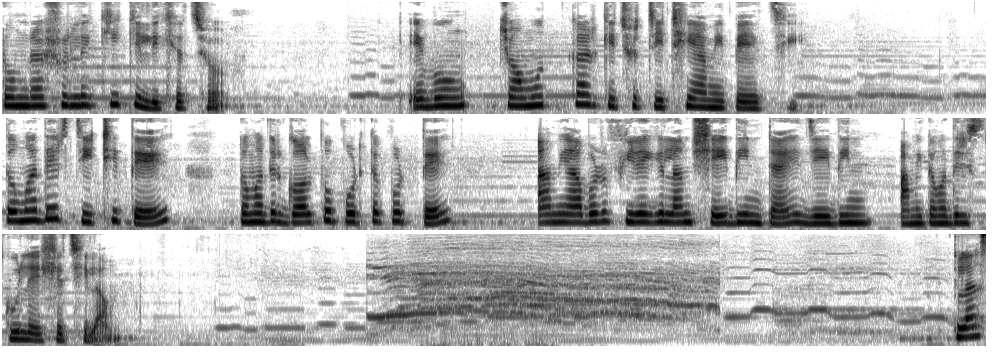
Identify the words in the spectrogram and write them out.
তোমরা আসলে কি কি লিখেছ এবং চমৎকার কিছু চিঠি আমি পেয়েছি। তোমাদের চিঠিতে, তোমাদের গল্প পড়তে পড়তে আমি আবারও ফিরে গেলাম সেই দিনটায় যেই দিন আমি তোমাদের স্কুলে এসেছিলাম। ক্লাস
